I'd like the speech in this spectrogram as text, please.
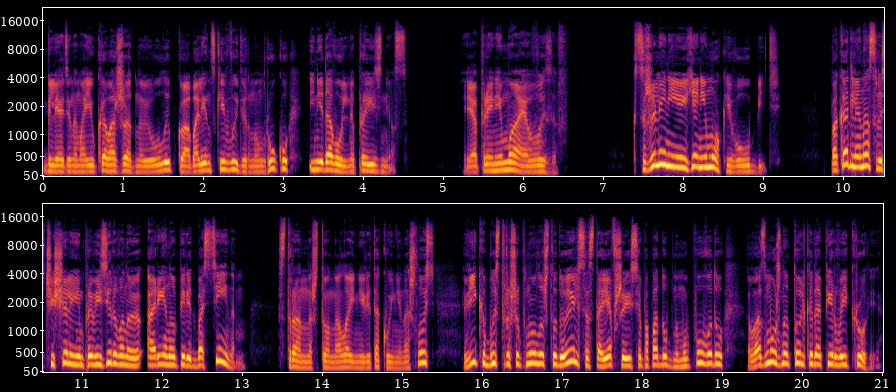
Глядя на мою кровожадную улыбку, Аболенский выдернул руку и недовольно произнес. «Я принимаю вызов». К сожалению, я не мог его убить. Пока для нас расчищали импровизированную арену перед бассейном, странно, что на лайнере такой не нашлось, Вика быстро шепнула, что дуэль, состоявшаяся по подобному поводу, возможно только до первой крови.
